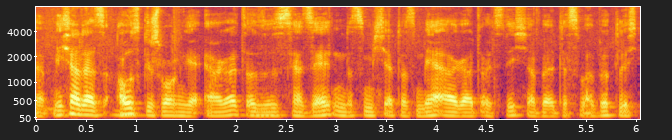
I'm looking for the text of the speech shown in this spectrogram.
Ja, mich hat das ausgesprochen geärgert. Also es ist ja selten, dass mich etwas mehr ärgert als dich, aber das war wirklich,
